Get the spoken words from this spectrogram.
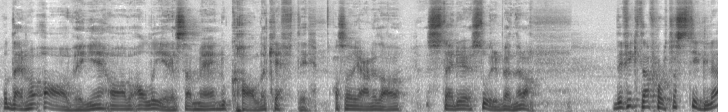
og dermed avhengig av å alliere seg med lokale krefter. Altså gjerne da større storebønder. da. De fikk da folk til å stille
